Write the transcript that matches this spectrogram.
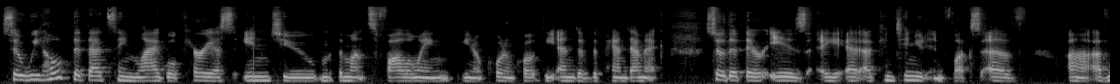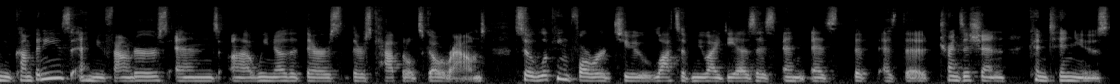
So we hope that that same lag will carry us into the months following, you know, quote unquote, the end of the pandemic, so that there is a, a continued influx of uh, of new companies and new founders, and uh, we know that there's there's capital to go around. So looking forward to lots of new ideas as and as the as the transition continues.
